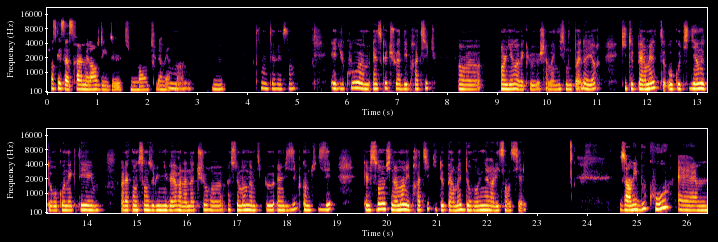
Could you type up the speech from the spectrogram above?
Je pense que ça sera un mélange des deux qui me montre là maintenant. Mm. C'est intéressant. Et du coup, euh, est-ce que tu as des pratiques euh, en lien avec le chamanisme ou pas d'ailleurs, qui te permettent au quotidien de te reconnecter à la conscience de l'univers, à la nature, euh, à ce monde un petit peu invisible, comme tu disais. Quelles sont finalement les pratiques qui te permettent de revenir à l'essentiel? J'en ai beaucoup. Euh,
